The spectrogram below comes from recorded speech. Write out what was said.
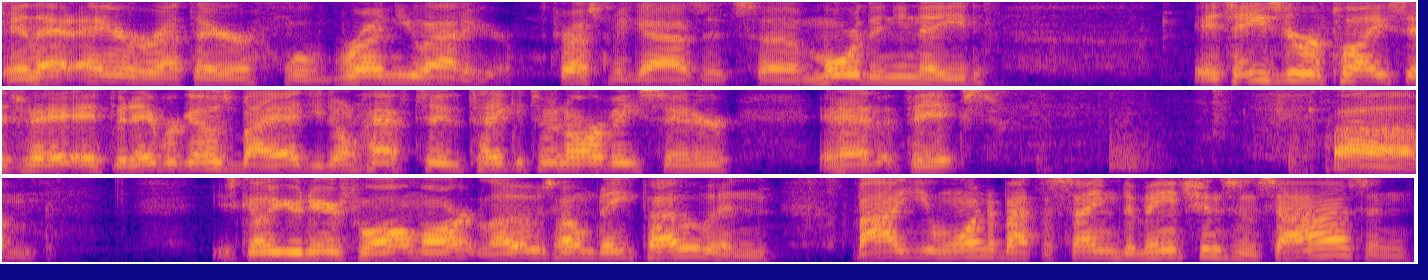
And that air right there will run you out of here. Trust me, guys, it's uh, more than you need. It's easy to replace. If, if it ever goes bad, you don't have to take it to an RV center and have it fixed. Um, you just go to your nearest Walmart, Lowe's, Home Depot, and buy you one about the same dimensions and size, and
